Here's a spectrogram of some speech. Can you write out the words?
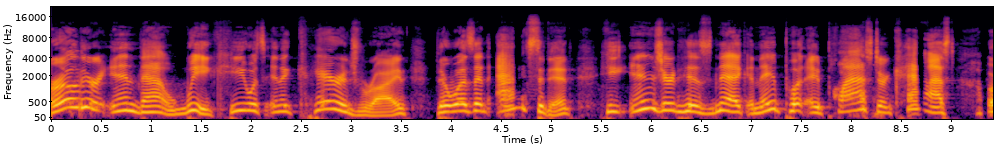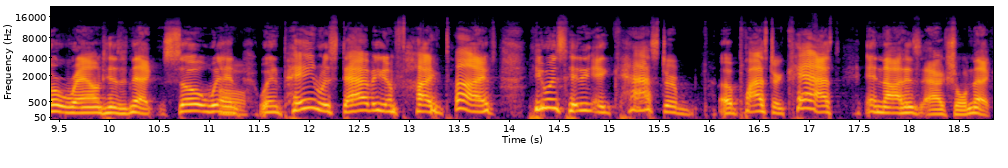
Earlier in that week, he was in a carriage ride. There was an accident. He injured his neck, and they put a plaster cast around his neck. So when Oh. when Payne was stabbing him five times, he was hitting a caster, a plaster cast, and not his actual neck.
